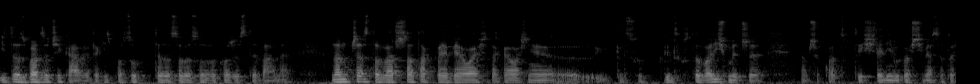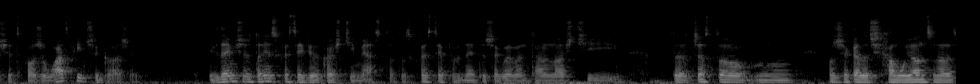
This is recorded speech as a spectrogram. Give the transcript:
I to jest bardzo ciekawe, w jaki sposób te zasoby są wykorzystywane. Nam często w warsztatach pojawiała się taka właśnie, e, gdy dyskutowaliśmy, czy na przykład w tej średniej wielkości miasta to się tworzy łatwiej czy gorzej. I wydaje mi się, że to nie jest kwestia wielkości miasta, to jest kwestia pewnej też jakby mentalności które często mm, może się okazać hamujące nawet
